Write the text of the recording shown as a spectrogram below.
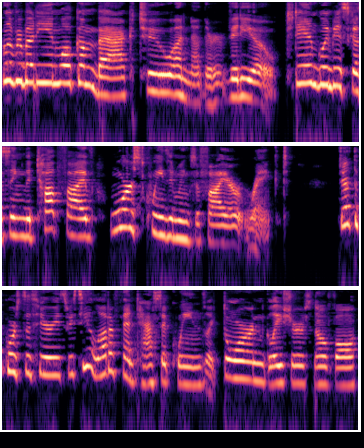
Hello everybody and welcome back to another video. Today I'm going to be discussing the top 5 worst queens in Wings of Fire ranked. Throughout the course of the series, we see a lot of fantastic queens like Thorn, Glacier, Snowfall,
